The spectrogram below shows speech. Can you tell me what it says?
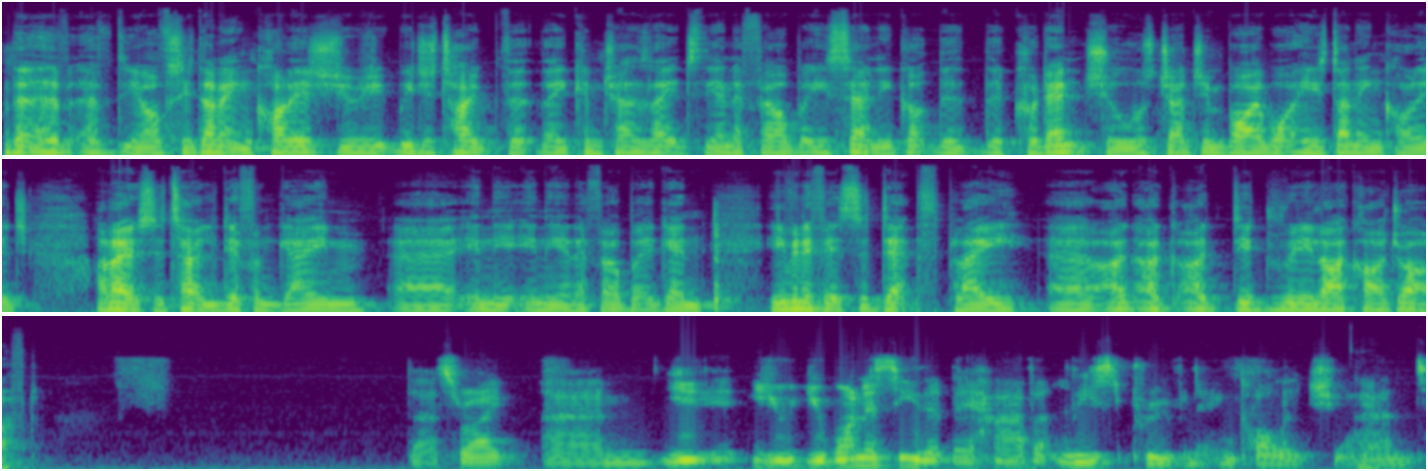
that have, have you know, obviously done it in college. We just hope that they can translate to the NFL. But he's certainly got the, the credentials, judging by what he's done in college. I know it's a totally different game uh, in the in the NFL, but again, even if it's a depth play, uh, I, I, I did really like our draft. That's right. Um, you you, you want to see that they have at least proven it in college, and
